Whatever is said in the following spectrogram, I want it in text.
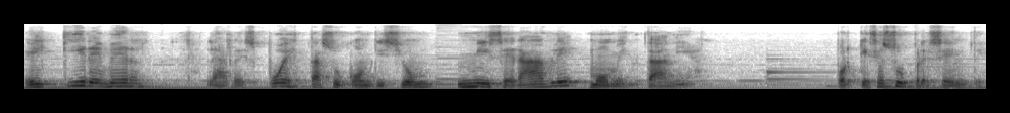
Él quiere ver la respuesta a su condición miserable momentánea, porque ese es su presente.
